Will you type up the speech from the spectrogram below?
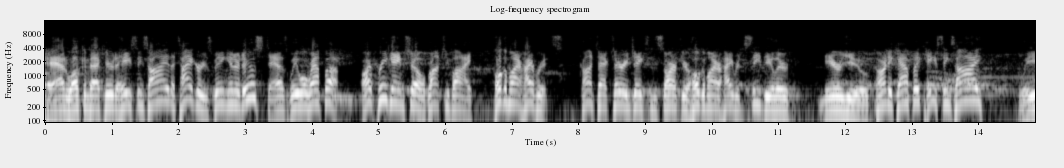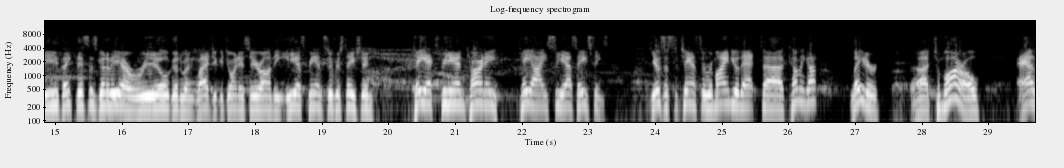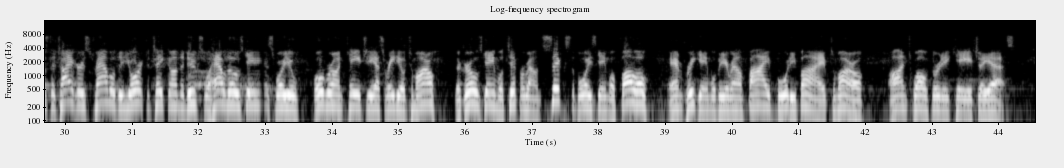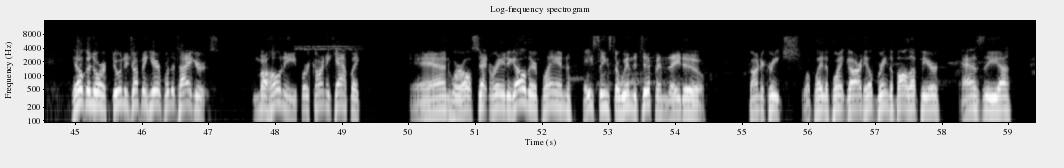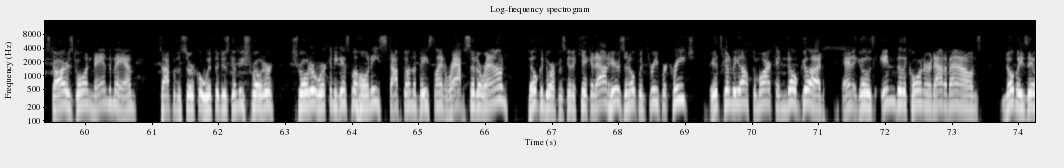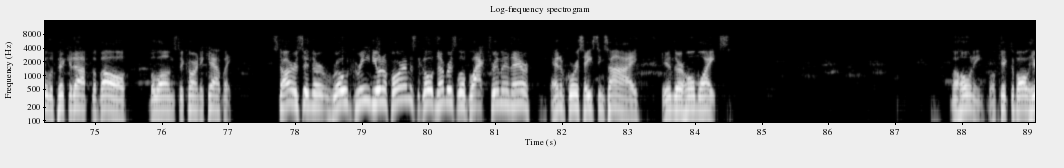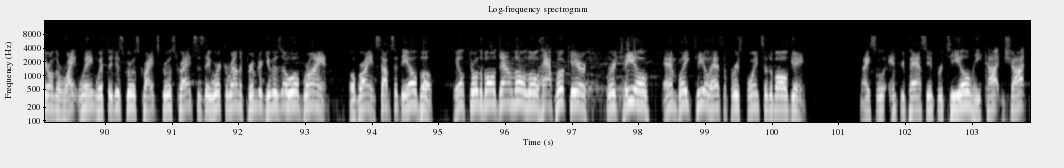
And welcome back here to Hastings High. The Tigers being introduced as we will wrap up our pregame show brought to you by Hoegemeyer Hybrids. Contact Terry and Jason Stark, your Hoegemeyer Hybrid seed dealer near you. Kearney Catholic, Hastings High. We think this is going to be a real good one. Glad you could join us here on the ESPN Superstation, KXPN Kearney, KICS Hastings. Gives us a chance to remind you that uh, coming up later uh, tomorrow, as the Tigers travel to York to take on the Dukes. We'll have those games for you over on KHAS Radio tomorrow. The girls' game will tip around 6. The boys' game will follow. And pregame will be around 545 tomorrow on 1230 KHAS. Hilgendorf doing the jumping here for the Tigers. Mahoney for Kearney Catholic. And we're all set and ready to go. They're playing Hastings to win the tip, and they do. Connor Creech will play the point guard. He'll bring the ball up here as the uh, Stars going man to man. Top of the circle with it is going to be Schroeder. Schroeder working against Mahoney. Stopped on the baseline, wraps it around. Hilgendorf is going to kick it out. Here's an open three for Creech. It's going to be off the mark and no good. And it goes into the corner and out of bounds. Nobody's able to pick it up. The ball belongs to Kearney Catholic. Stars in their road green uniforms, the gold numbers, a little black trim in there. And of course, Hastings High in their home whites. Mahoney will kick the ball here on the right wing with it. is Grosskreitz. Grosskreitz as they work around the perimeter give us. O'Brien. O'Brien stops at the elbow. He'll throw the ball down low. A little half hook here for Teal, and Blake Teal has the first points of the ball game. Nice little entry pass in for Teal. He caught and shot.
